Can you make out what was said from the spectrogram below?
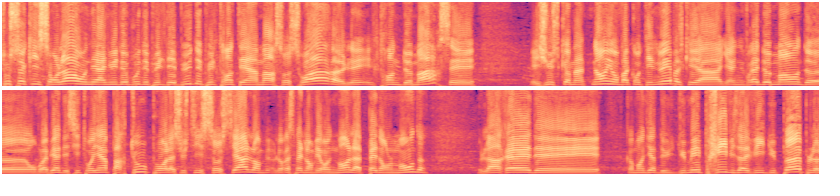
Tous ceux qui sont là, on est à Nuit debout depuis le début, depuis le 31 mars au soir, le 32 mars et, jusque maintenant. Et on va continuer parce qu'il y, a une vraie demande, on voit bien des citoyens partout pour la justice sociale, le respect de l'environnement, la paix dans le monde, l'arrêt du, mépris vis-à-vis du peuple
